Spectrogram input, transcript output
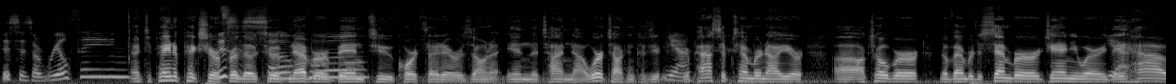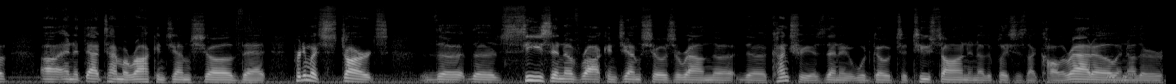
This is a real thing. And to paint a picture this for those so who have never cool. been to Quartzsite, Arizona, in the time now we're talking, because you're, yeah. you're, past September now, you're uh, October, November, December, January. Yeah. They have, uh, and at that time, a rock and gem show that pretty much starts the the season of rock and gem shows around the, the country is then it would go to Tucson and other places like Colorado mm-hmm. and other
